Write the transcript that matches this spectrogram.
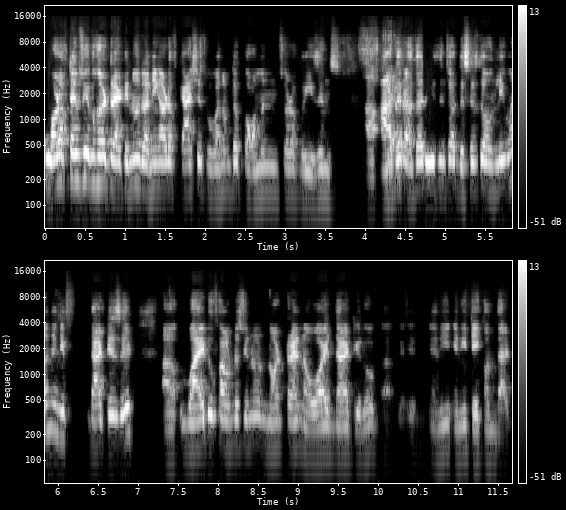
a lot of times we've heard that you know running out of cash is one of the common sort of reasons. Uh, are Yeah. there other reasons or this is the only one? And if that is it uh, why do founders you know not try and avoid that you know uh, any any take on that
